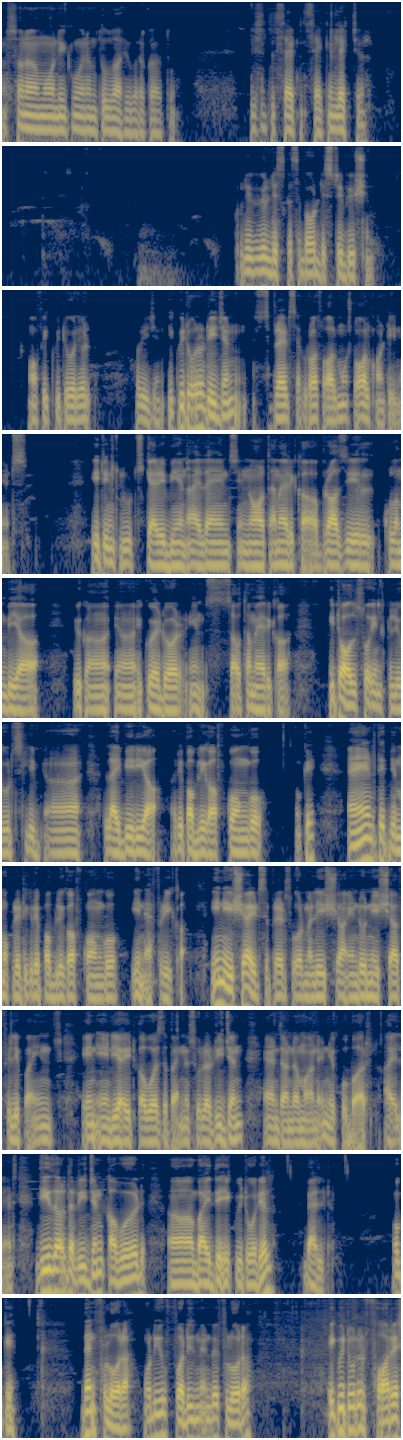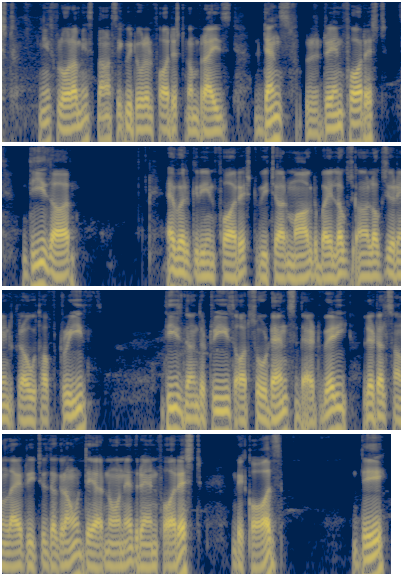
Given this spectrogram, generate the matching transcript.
Assalamu alaikum warahmatullahi wabarakatuh. This is the second lecture. Today we will discuss about distribution of equatorial region. Equatorial region spreads across almost all continents. It includes Caribbean islands in North America, Brazil, Colombia, uh, uh, Ecuador in South America. It also includes uh, Liberia, Republic of Congo, okay, and the Democratic Republic of Congo in Africa. In Asia, it spreads over Malaysia, Indonesia, Philippines. In India, it covers the peninsular region and the Andaman and Nicobar Islands. These are the region covered uh, by the equatorial belt. Okay. Then flora. What do you what is meant by flora? Equatorial forest means flora means plants. Equatorial forest comprise dense rainforest. These are evergreen forest which are marked by lux uh, luxuriant growth of trees. These uh, the trees are so dense that very little sunlight reaches the ground. They are known as rainforest because they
